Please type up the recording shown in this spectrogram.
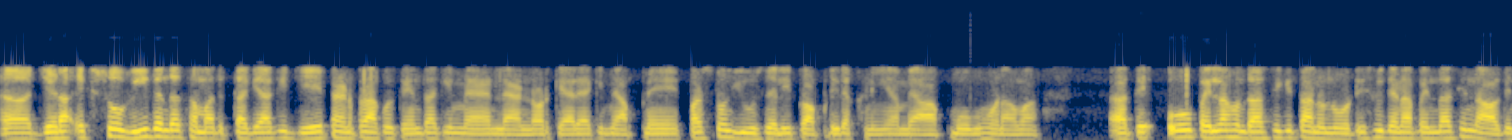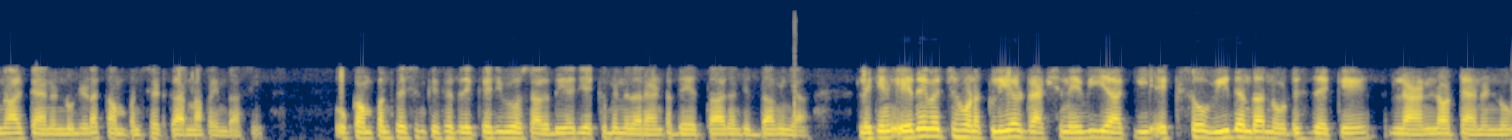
ਅਹ ਜਿਹੜਾ 120 ਦਿਨ ਦਾ ਸਮਾਂ ਦਿੱਤਾ ਗਿਆ ਕਿ ਜੇ ਭੈਣ ਭਰਾ ਕੋਈ ਕਹਿੰਦਾ ਕਿ ਮੈਂ ਲੈਂਡਲੋਰਡ ਕਹਿ ਰਿਹਾ ਕਿ ਮੈਂ ਆਪਣੇ ਪਰਸਨਲ ਯੂਜ਼ ਦੇ ਲਈ ਪ੍ਰਾਪਰਟੀ ਰੱਖਣੀ ਆ, ਮੈਂ ਆਪ ਮੂਵ ਹੋਣਾ ਵਾਂ ਤੇ ਉਹ ਪਹਿਲਾਂ ਹੁੰਦਾ ਸੀ ਕਿ ਤੁਹਾਨੂੰ ਨੋਟਿਸ ਵੀ ਦੇਣਾ ਪੈਂਦਾ ਸੀ ਨਾਲ ਦੀ ਨਾਲ ਟੈਨੈਂਟ ਨੂੰ ਜਿਹੜਾ ਕੰਪਨਸੇਟ ਕਰਨਾ ਪੈਂਦਾ ਸੀ। ਉਹ ਕੰਪਨਸੇਸ਼ਨ ਕਿਸੇ ਤਰੀਕੇ 'ਚ ਵੀ ਹੋ ਸਕਦੀ ਹੈ ਜੀ 1 ਮਹੀਨੇ ਦਾ ਰੈਂਟ ਦੇ ਦਿੱਤਾ ਜਾਂ ਜਿੱਦਾਂ ਵੀ ਆ। ਲੇਕਿਨ ਇਹਦੇ ਵਿੱਚ ਹੁਣ ਕਲੀਅਰ ਡਾਇਰੈਕਸ਼ਨ ਇਹ ਵੀ ਆ ਕਿ 120 ਦਿਨ ਦਾ ਨੋਟਿਸ ਦੇ ਕੇ ਲੈਂਡਲੋਰਡ ਟੈਨੈਂਟ ਨੂੰ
